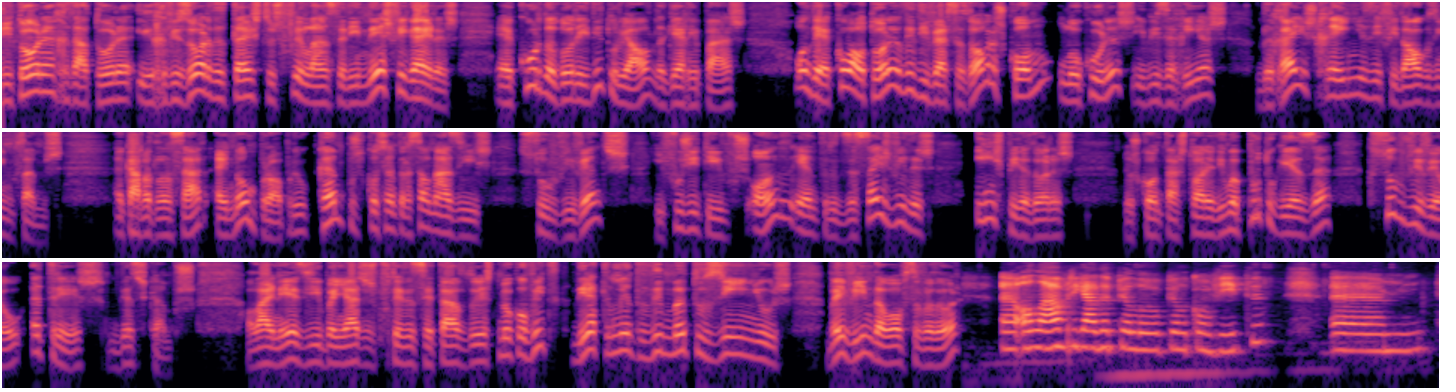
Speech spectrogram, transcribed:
Editora, redatora e revisora de textos freelancer Inês Figueiras é coordenadora editorial da Guerra e Paz, onde é coautora de diversas obras como Loucuras e Bizarrias de Reis, Rainhas e Fidalgos Infames. Acaba de lançar, em nome próprio, Campos de Concentração Nazis, Sobreviventes e Fugitivos, onde, entre 16 vidas inspiradoras, nos conta a história de uma portuguesa que sobreviveu a três desses campos. Olá Inês e bem-ajas por teres aceitado este meu convite, diretamente de Matozinhos. Bem-vinda ao Observador. Uh, olá, obrigada pelo, pelo convite.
